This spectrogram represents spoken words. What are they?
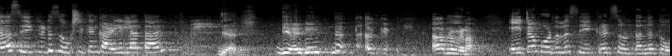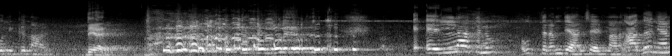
അത് സീക്രട്ട് സൂക്ഷിക്കാൻ കഴിയില്ലാത്ത ആൾ? ഞാൻ ഓക്കെ ഓർമ്മ ഏറ്റവും കൂടുതൽ സീക്രട്സ് ഉണ്ടെന്ന് തോന്നിക്കുന്ന ആൾ? എല്ലാത്തിനും ഉത്തരം ധ്യാൻ ചേട്ടനാണ്. അത് ഞാൻ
